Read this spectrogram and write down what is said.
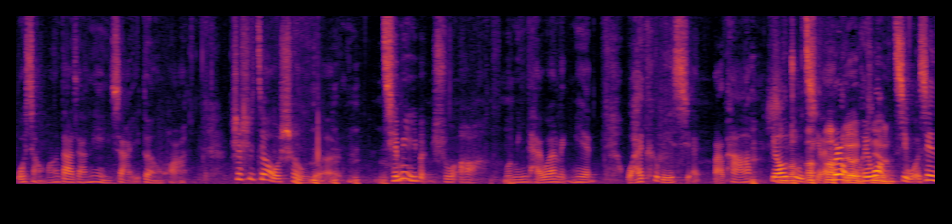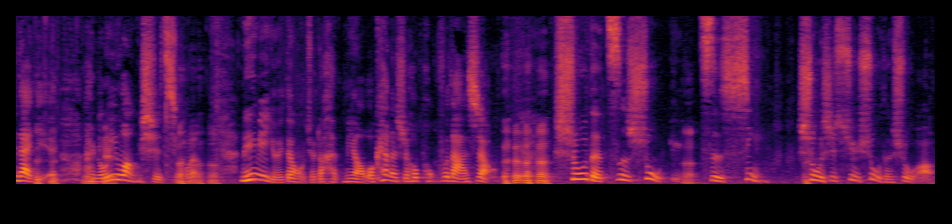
我想帮大家念一下一段话，这是教授的 前面一本书啊，《文明台湾》里面，我还特别写把它 标注起来，不然我会忘记。我现在也 很容易忘事情了。里面有一段我觉得很妙，我看的时候捧腹大笑。书的自述与自信，述是叙述的述啊，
